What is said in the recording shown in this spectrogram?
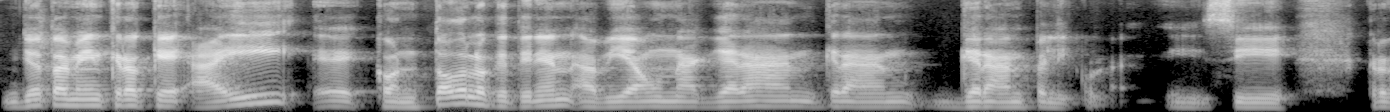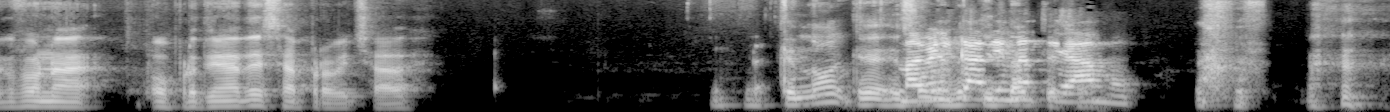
Yo también creo que ahí, eh, con todo lo que tenían, había una gran, gran, gran película y sí, creo que fue una oportunidad desaprovechada. Que no, que Mabel Cadena, te amo.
